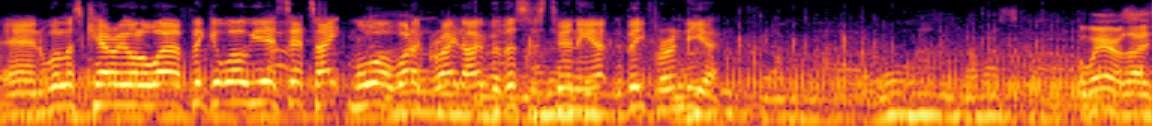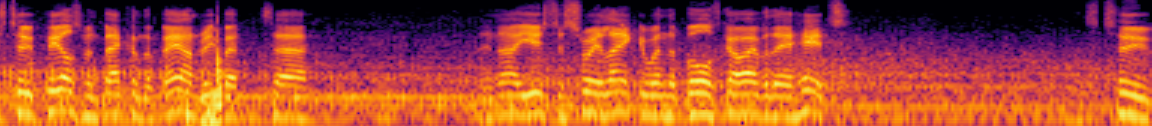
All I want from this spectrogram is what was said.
And will this carry all the way? I think it will. Yes, that's eight more. What a great over this is turning out to be for India. Aware of those two fieldsmen back on the boundary, but uh, they're no use to Sri Lanka when the balls go over their heads. It's two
